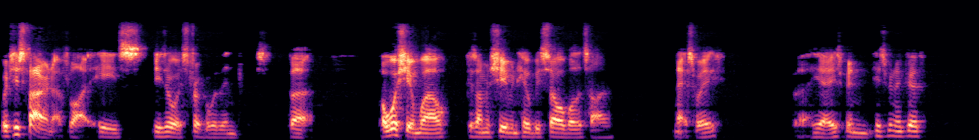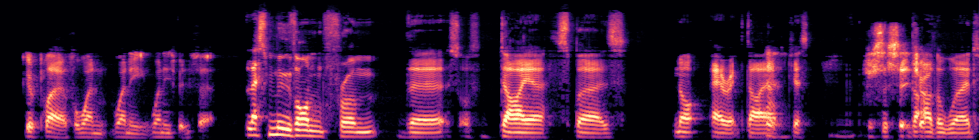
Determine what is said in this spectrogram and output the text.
Which is fair enough. Like he's he's always struggled with injuries, but I wish him well because I'm assuming he'll be sold by the time next week. But yeah, he's been he's been a good good player for when when he when he's been fit. let's move on from the sort of dire Spurs, not Eric Dier, just Just a the other word.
